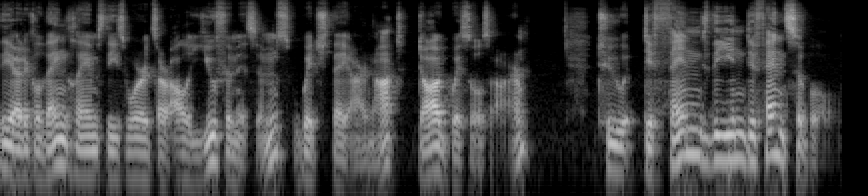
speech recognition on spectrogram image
The article then claims these words are all euphemisms, which they are not, dog whistles are, to defend the indefensible,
